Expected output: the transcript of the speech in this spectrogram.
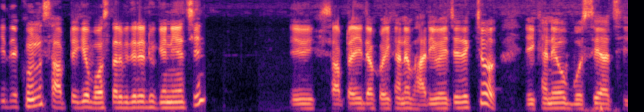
এই দেখুন, সাপটাকে বস্তার ভিতরে ঢুকে নিয়েছি। এই সাপটা এই দেখো, এখানে ভারী হয়েছে, দেখছ? এখানেও বসে আছি।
